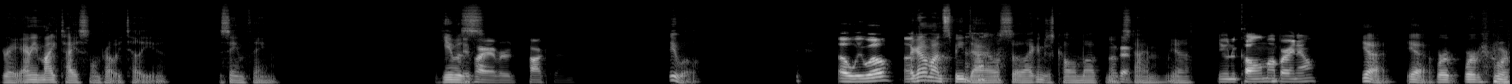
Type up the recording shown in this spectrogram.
great. I mean mike tyson will probably tell you the same thing he was if I ever talk to him. he will Oh, we will. i got him on speed dial so i can just call him up next Okay. time yeah You want to call him up right now? yeah yeah we're we're we're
